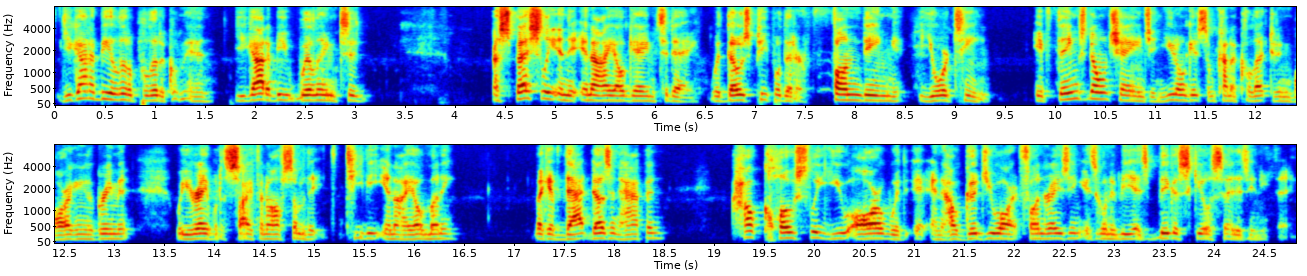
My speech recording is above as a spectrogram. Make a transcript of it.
you got to be a little political, man. You got to be willing to, especially in the NIL game today, with those people that are funding your team. If things don't change and you don't get some kind of collective and bargaining agreement where you're able to siphon off some of the TV NIL money, like if that doesn't happen, how closely you are with and how good you are at fundraising is going to be as big a skill set as anything.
